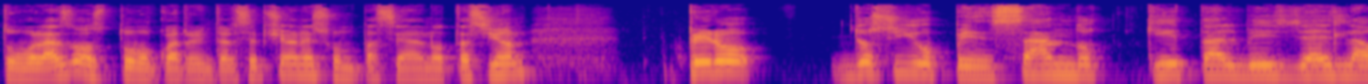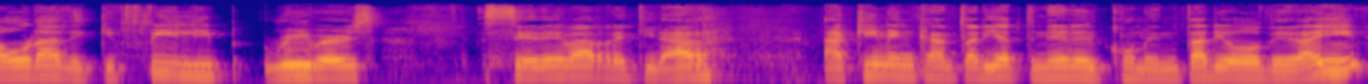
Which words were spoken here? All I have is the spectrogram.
tuvo las dos, tuvo cuatro intercepciones, un pase de anotación. Pero yo sigo pensando que tal vez ya es la hora de que Philip Rivers se deba retirar Aquí me encantaría tener el comentario de Dai.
